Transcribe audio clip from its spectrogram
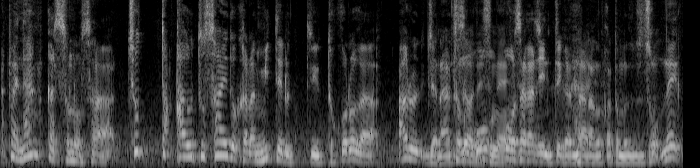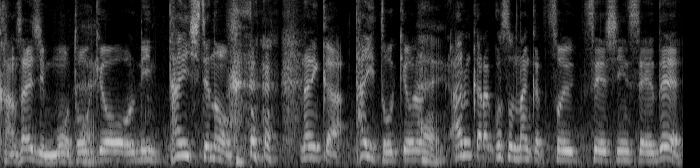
やっぱりなんかそのさちょっとアウトサイドから見てるっていうところがあるじゃない？のそうですね。大阪人っていうか奈良の方も、そうね、関西人も東京に対しての 何か対東京はい。あるからこそなんかそういう精神性で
